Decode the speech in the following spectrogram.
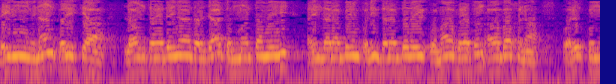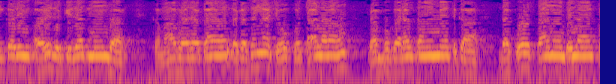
دید مومنان پرشتیا. لهم تهدينا درجات مرتمی عند ربهم پنی درب ومغفرة أو بخنا ورزق كريم ورزق ذات مندر كما فرزکا لك سنگا تالرا تعالى کا رب تمہیں بیت کا دا کورستانا بلاك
